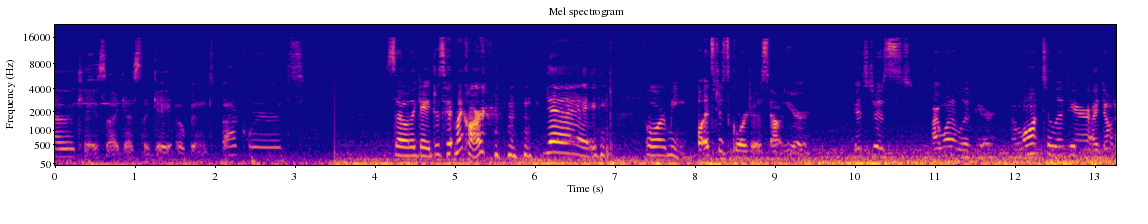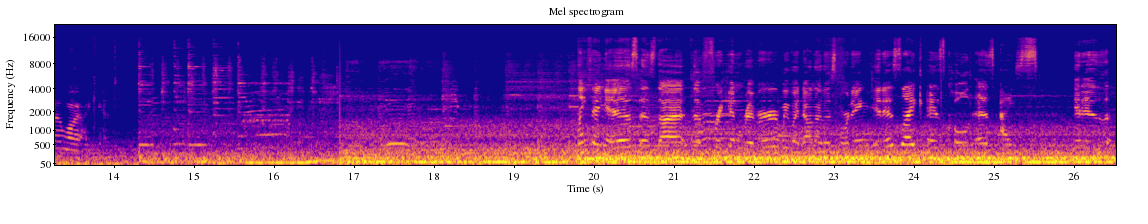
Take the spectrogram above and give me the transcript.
Okay, so I guess the gate opens backwards. So the gate just hit my car. Yay! For me. Well, it's just gorgeous out here. It's just, I want to live here. I want to live here. I don't know why I can't. Only thing is, is that the freaking river, we went down there this morning, it is like as cold as ice. It is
